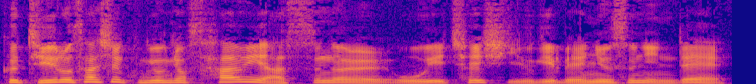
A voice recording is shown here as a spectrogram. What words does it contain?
그 뒤로 사실 공격력 4위 아스널, 5위 첼시, 6위 맨유 순인데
